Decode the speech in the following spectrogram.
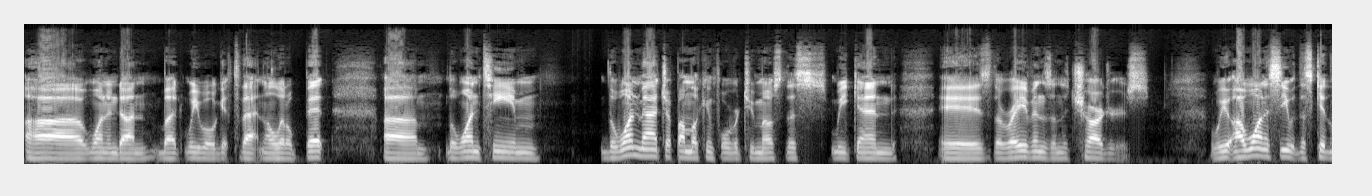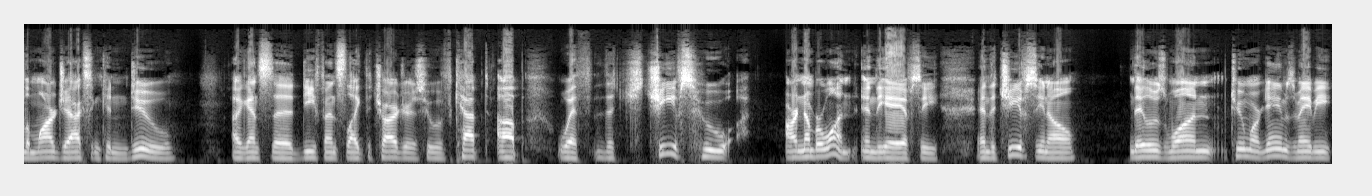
uh, one and done, but we will get to that in a little bit. Um, the one team the one matchup I'm looking forward to most this weekend is the Ravens and the Chargers. We I want to see what this kid Lamar Jackson can do against a defense like the Chargers, who have kept up with the Chiefs, who are number one in the AFC. And the Chiefs, you know, they lose one, two more games, maybe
